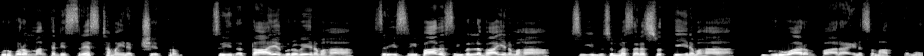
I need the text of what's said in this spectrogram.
కురుపురం అంతటి శ్రేష్టమైన క్షేత్రం. శ్రీ దత్తాయ గురవే నమ. శ్రీ శ్రీపాద శ్రీవల్లభాయ నమ. శ్రీ నృసింహ సరస్వత్యై నమ. గురువారం పారాయణ సమాప్తము.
